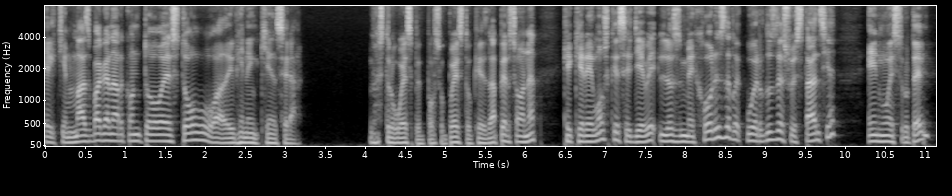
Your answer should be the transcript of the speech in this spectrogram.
el que más va a ganar con todo esto, o adivinen quién será. Nuestro huésped, por supuesto, que es la persona que queremos que se lleve los mejores recuerdos de su estancia en nuestro hotel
